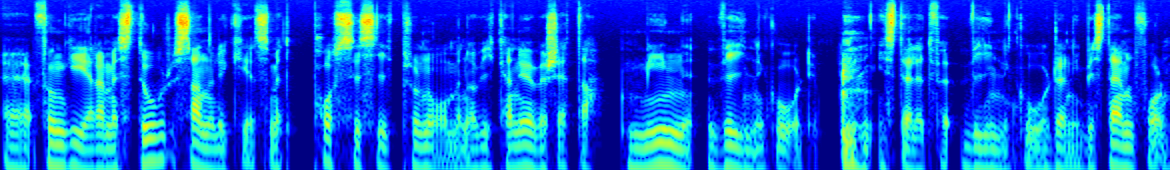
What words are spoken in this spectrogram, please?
eh, fungerar med stor sannolikhet som ett possessivt pronomen och vi kan översätta min vingård istället för vingården i bestämd form.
